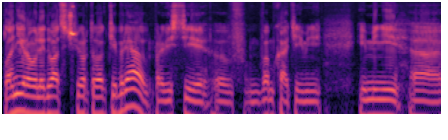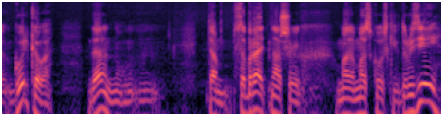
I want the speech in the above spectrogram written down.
Планировали 24 октября провести э, в, в Амхате имени, имени э, Горького, да, ну, там собрать наших московских друзей,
